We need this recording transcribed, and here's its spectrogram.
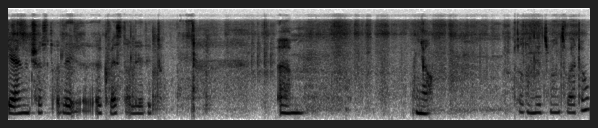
die eine Chest erled äh, Quest erledigt. Ähm, ja. So, dann geht's mal weiter.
